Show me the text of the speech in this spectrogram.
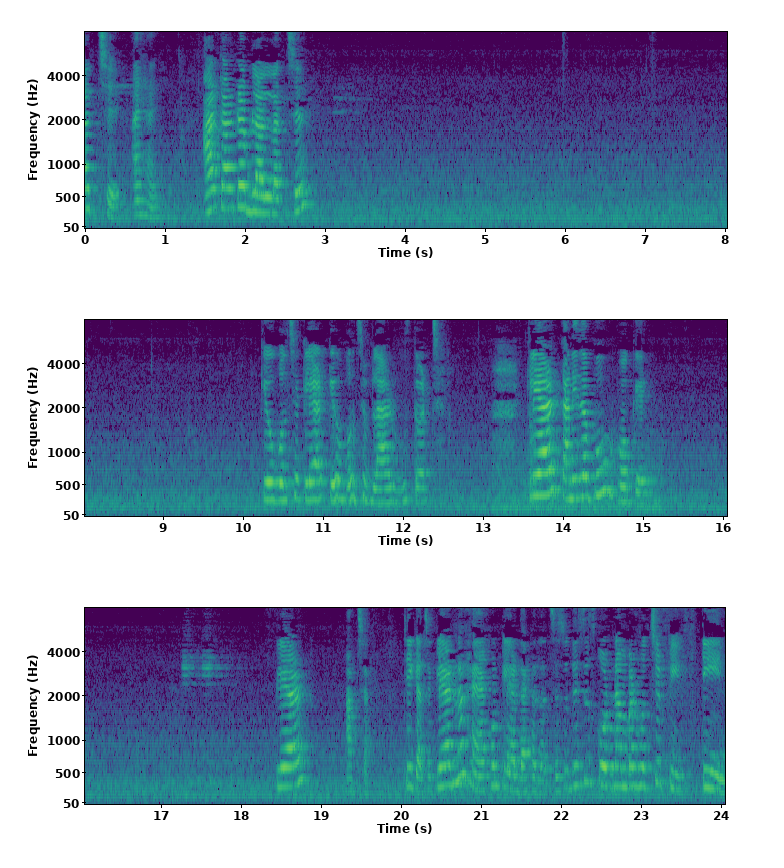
লাগছে। আয় হায়। আর কার কার ব্লার লাগছে? কেউ বলছে ক্লিয়ার, কেউ বলছে ব্লার বুঝতে পারছে ক্লিয়ার কানিজাপু ওকে ক্লিয়ার? আচ্ছা ঠিক আছে ক্লিয়ার না? হ্যাঁ এখন ক্লিয়ার দেখা যাচ্ছে। So this is code number হচ্ছে ফিফটিন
